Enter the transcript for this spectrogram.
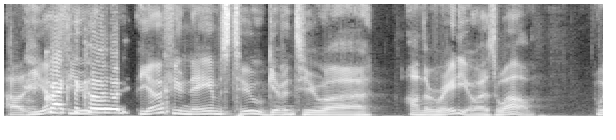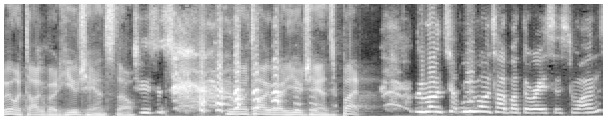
Uh, you have Crack a the few, code. You have a few names too given to uh, on the radio as well. We won't talk about huge hands though. Jesus, We won't talk about huge hands, but we won't. we won't talk about the racist ones.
